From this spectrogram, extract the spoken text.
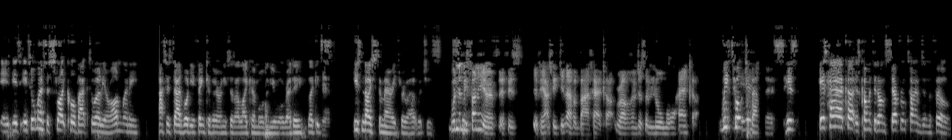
it, it's it's almost a slight callback to earlier on when he asks his dad, "What do you think of her?" and he says, "I like her more than you already." Like it's he's nice to Mary throughout, which is Wouldn't it be funnier if, if his if he actually did have a bad haircut rather than just a normal haircut? We've talked Yeah. about this. His his haircut is commented on several times in the film,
